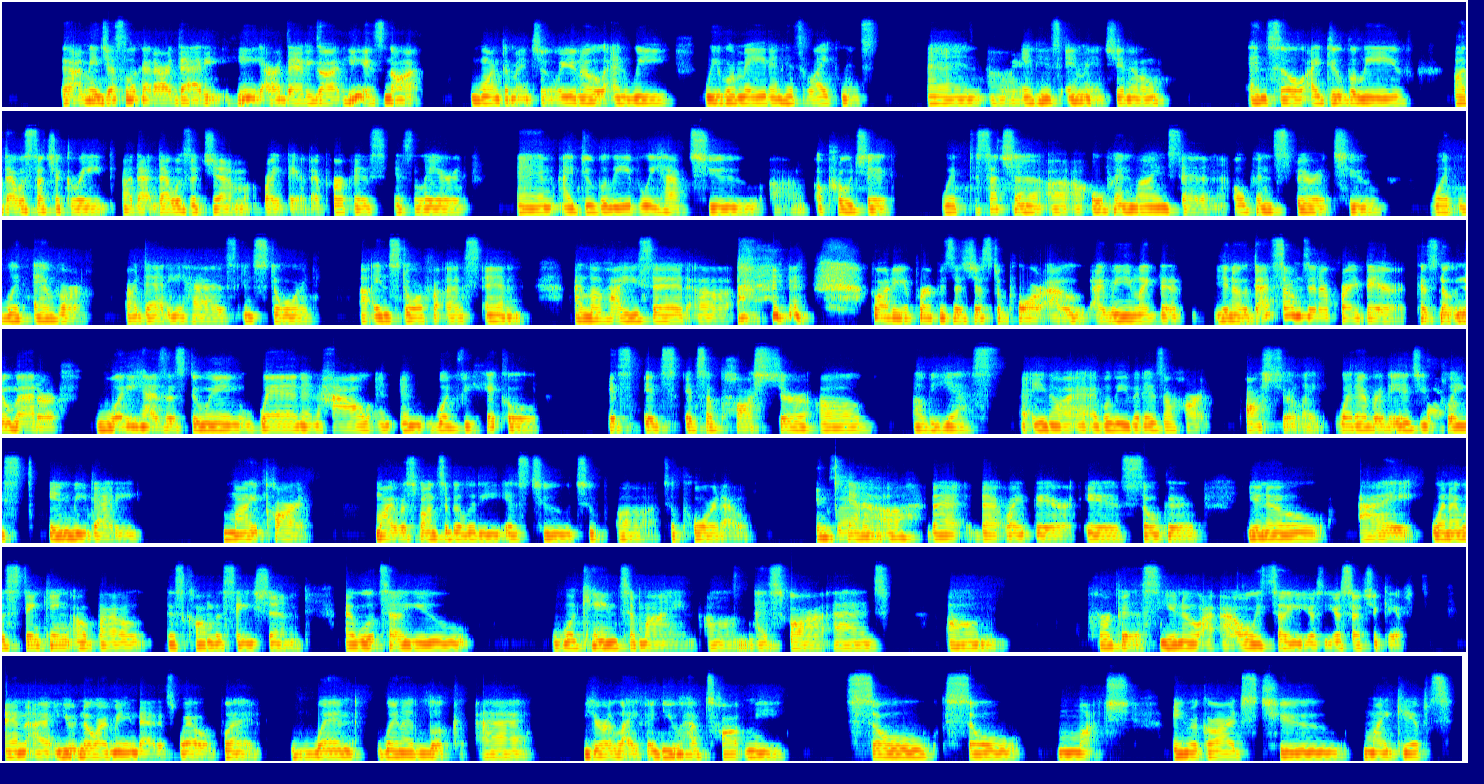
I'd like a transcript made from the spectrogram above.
yeah, I mean, just look at our daddy. He, our daddy God, he is not one dimensional, you know. And we we were made in His likeness and uh, right. in His image, you know. And so I do believe uh, that was such a great uh, that that was a gem right there. That purpose is layered, And I do believe we have to uh, approach it with such an a open mindset and an open spirit to what whatever our daddy has in stored uh, in store for us. And I love how you said uh, part of your purpose is just to pour out. I mean, like that, you know, that sums it up right there. Because no, no matter what he has us doing, when and how, and and what vehicle, it's it's it's a posture of of yes. Uh, you know, I, I believe it is a heart posture. Like whatever it is you placed in me, Daddy, my part my responsibility is to to uh to pour it out exactly. Yeah uh, that that right there is so good. You know i when i was thinking about this conversation i will tell you what came to mind um as far as um purpose. You know i, I always tell you you're, you're such a gift. And I, you know i mean that as well. But when when I look at your life, and you have taught me so so much in regards to my gift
